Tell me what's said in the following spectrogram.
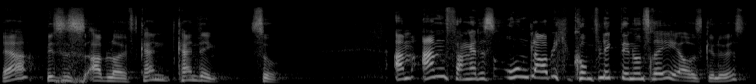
ja, bis es abläuft. Kein, kein Ding. So. Am Anfang hat es unglaubliche Konflikte in unserer Ehe ausgelöst.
